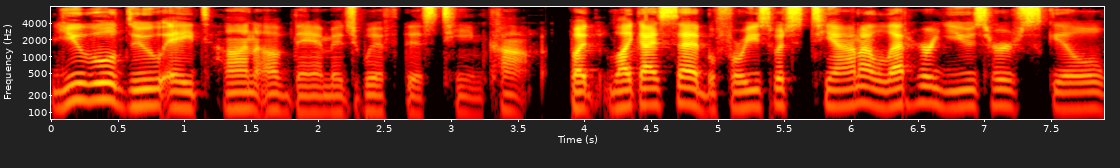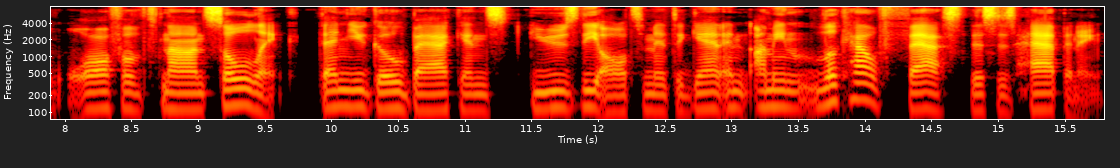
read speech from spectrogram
You will do a ton of damage with this team comp. But like I said, before you switch to Tiana, let her use her skill off of non Soul Link. Then you go back and use the ultimate again. And I mean, look how fast this is happening.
